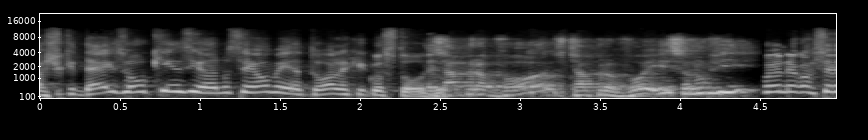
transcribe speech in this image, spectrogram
acho que 10 ou 15 anos sem aumento. Olha que gostoso. Já aprovou? Já aprovou isso? Eu não vi. Foi um negócio,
